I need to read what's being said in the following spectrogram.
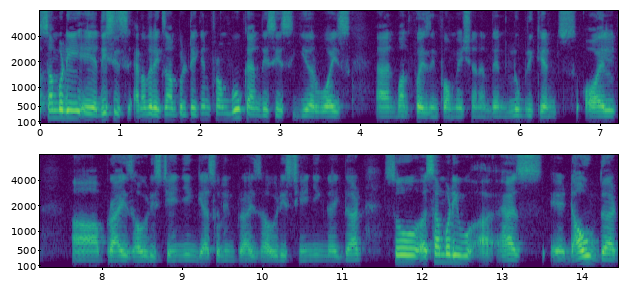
somebody this is another example taken from book and this is year wise and month wise information and then lubricants, oil, uh, price how it is changing, gasoline price how it is changing like that. So, uh, somebody uh, has a doubt that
